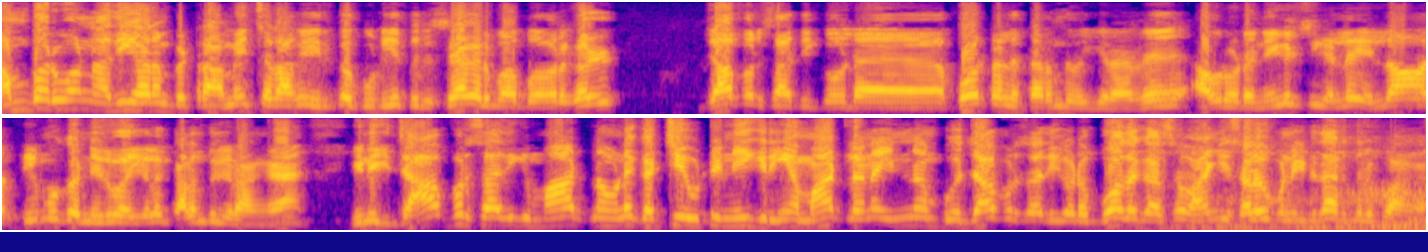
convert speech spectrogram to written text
நம்பர் ஒன் அதிகாரம் பெற்ற அமைச்சராக இருக்கக்கூடிய திரு சேகர் பாபு அவர்கள் ஜாஃபர் சாதிக்கோட ஹோட்டலை திறந்து வைக்கிறாரு. அவரோட நிகழ்ச்சிகள்ல எல்லா திமுக நிர்வாகிகளும் கலந்துக்கிறாங்க. இன்னைக்கு ஜாஃபர் சாதிக்கு மாட்டினவனே கட்சியை விட்டு நீக்கிறீங்க. மாட்டலன்னா இன்னும் ஜாஃபர் சாதிக்கோட போத காசை வாங்கி செலவு பண்ணிட்டு தான் இருந்திருப்பாங்க.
